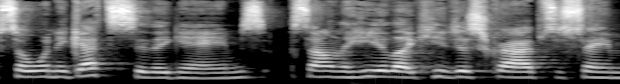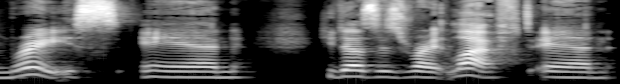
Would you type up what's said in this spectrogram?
so when he gets to the games suddenly he like he describes the same race and he does his right left and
